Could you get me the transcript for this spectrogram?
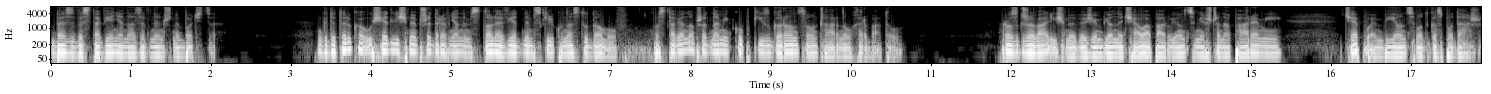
bez wystawienia na zewnętrzne bodźce. Gdy tylko usiedliśmy przy drewnianym stole w jednym z kilkunastu domów, postawiono przed nami kubki z gorącą czarną herbatą. Rozgrzewaliśmy wyziębione ciała parującym jeszcze naparem i ciepłem bijącym od gospodarzy.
